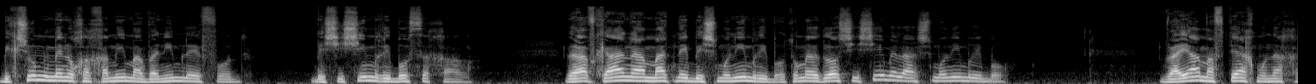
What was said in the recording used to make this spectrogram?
ביקשו ממנו חכמים אבנים לאפוד, בשישים ריבו שכר. ורב כהנא מתנה ב-80 ריבו, זאת אומרת לא 60 אלא 80 ריבו. והיה המפתח מונח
